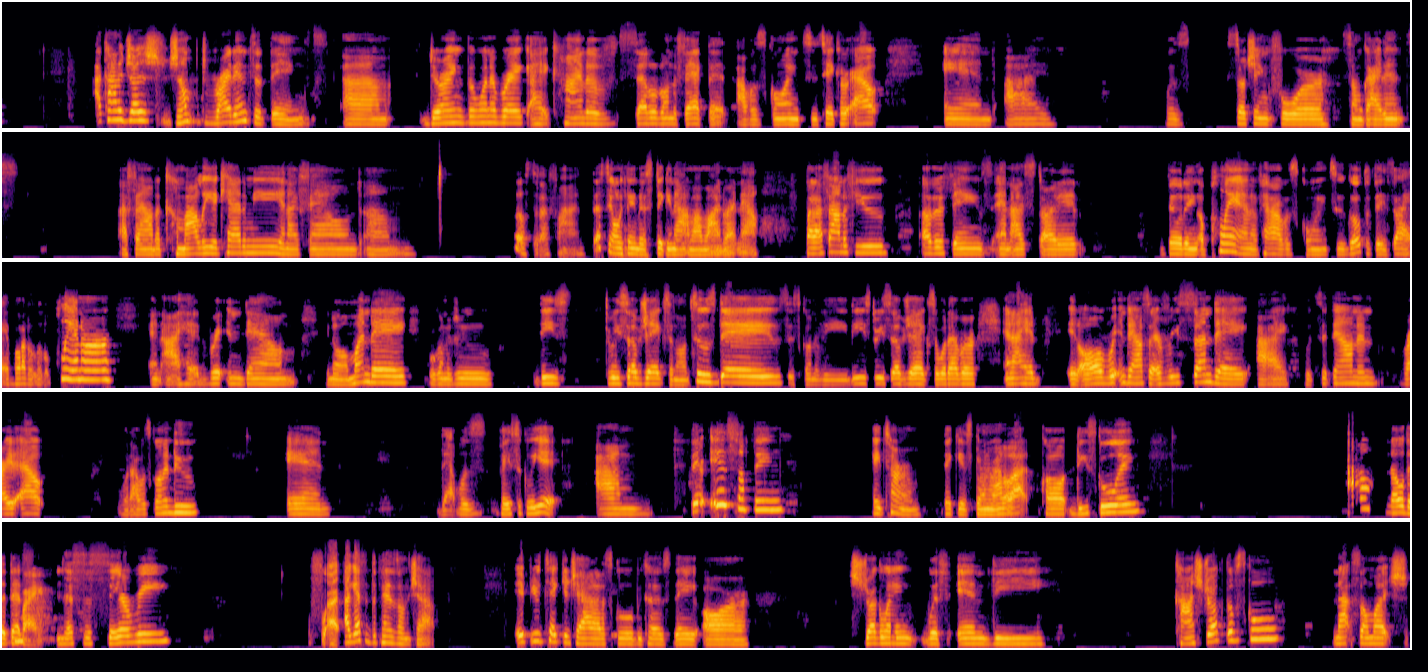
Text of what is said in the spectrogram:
I kind of just jumped right into things. Um, during the winter break, I had kind of settled on the fact that I was going to take her out, and I was searching for some guidance. I found a Kamali Academy, and I found um, what else did I find? That's the only thing that's sticking out in my mind right now. But I found a few other things, and I started building a plan of how I was going to go through things. So I had bought a little planner and I had written down, you know, on Monday, we're going to do these three subjects, and on Tuesdays, it's going to be these three subjects or whatever. And I had it all written down. So every Sunday, I would sit down and write out what I was going to do. And that was basically it. Um, there is something, a term that gets thrown around a lot called deschooling. I don't know that that's Right. necessary. For, I, I guess it depends on the child. If you take your child out of school because they are struggling within the construct of school, not so much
